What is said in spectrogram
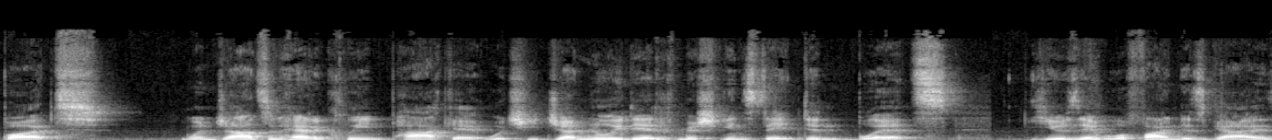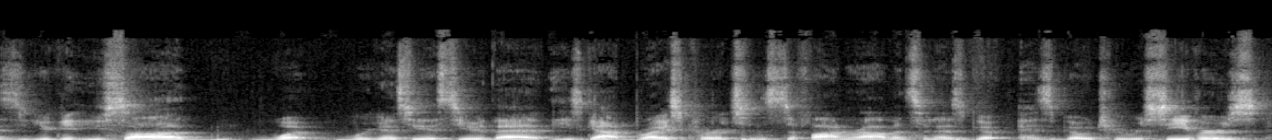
but when Johnson had a clean pocket, which he generally did if Michigan State didn't blitz, he was able to find his guys. You you saw what we're going to see this year that he's got Bryce Kirtz and Stephon Robinson as go, as go to receivers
